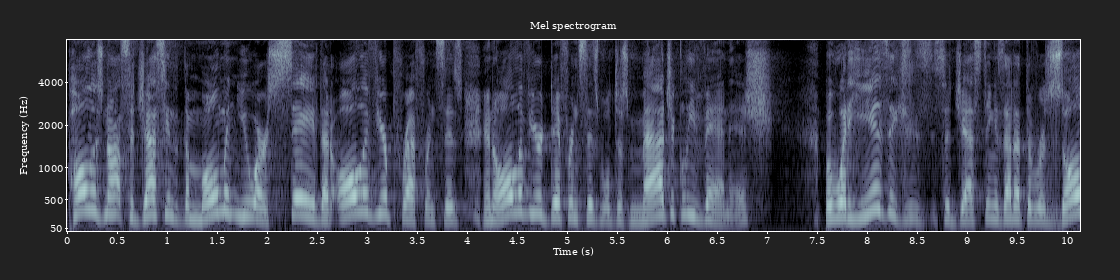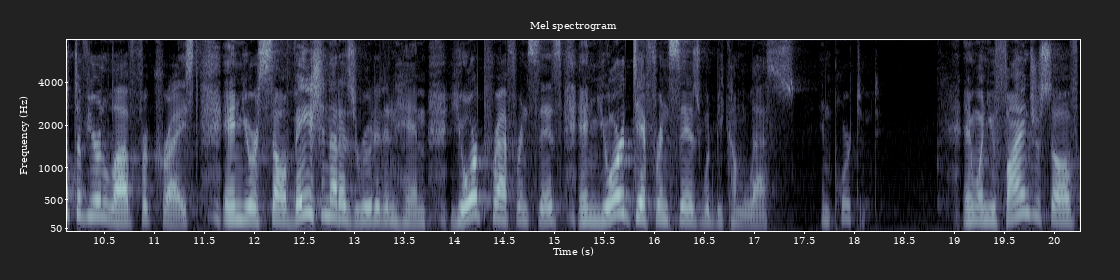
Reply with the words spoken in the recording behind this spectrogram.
Paul is not suggesting that the moment you are saved, that all of your preferences and all of your differences will just magically vanish. But what he is suggesting is that at the result of your love for Christ and your salvation that is rooted in him, your preferences and your differences would become less important. And when you find yourself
